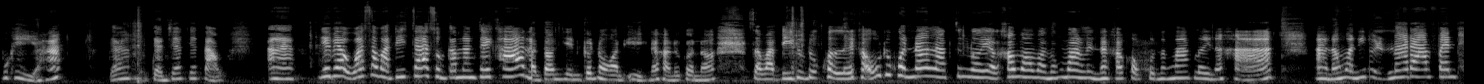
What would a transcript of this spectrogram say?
บุคีอะฮะ เดี๋ยวเดี๋ยวเจ๊เต่า อ่ายายแบบบอกว่าสวัสดีจ้าส่งกำลังใจค่ะตอนเย็นก็นอนอีกนะคะ ทุกคนเนาะสวัสดีทุก ๆ คนเลยค่ะโอ้ทุกคนน่ารักจังเลยอะเข้ามาวันมากๆเลยนะคะ ขอบคุณมากๆเลยนะคะ อ่าน้องวันนี้มาดามแฟนเพ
